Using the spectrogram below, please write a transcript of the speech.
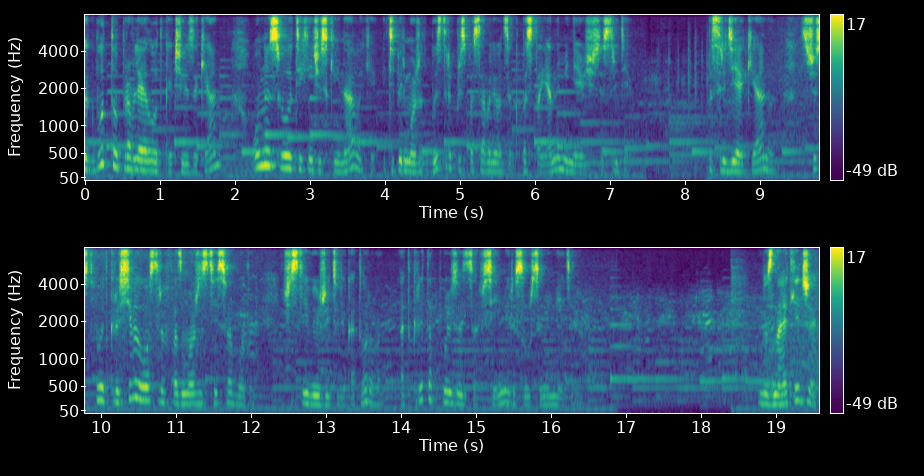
Как будто управляя лодкой через океан, он усвоил технические навыки и теперь может быстро приспосабливаться к постоянно меняющейся среде. Посреди океана существует красивый остров возможностей и свободы, счастливые жители которого открыто пользуются всеми ресурсами медиа. Но знает ли Джек,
